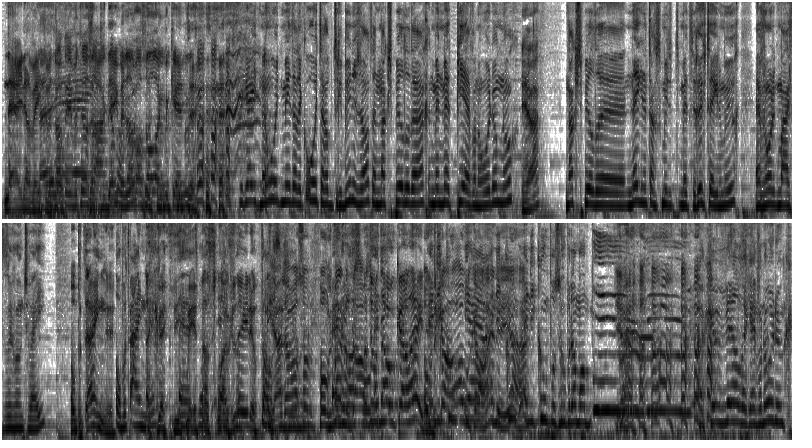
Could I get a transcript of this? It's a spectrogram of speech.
Nee, dat weten we Dat even ter zake. Nee, maar dat was al lang bekend. Ik vergeet nooit meer dat ik ooit daar op de tribune zat. En NAC speelde daar. Met, met Pierre van Hooydonk nog. Ja? NAC speelde 89 minuten met de rug tegen de muur. En Van Hooydonk maakte er gewoon twee. Op het einde. Op het einde. Ik weet niet En meer, dat is lang geleden, Ja, dat was op- volgens mij op dat de was- oude Heide? Op En de die, kou- koe- oude ja, Karl en, die koe- ja. en die koempels roepen allemaal boe. Geweldig. En Van Hooydonk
